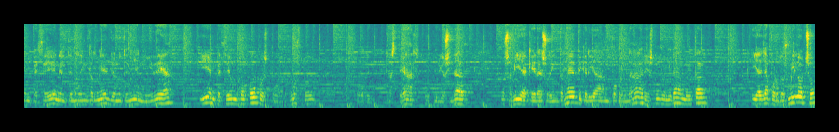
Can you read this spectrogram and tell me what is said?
empecé en el tema de internet, yo no tenía ni idea y empecé un poco pues por gusto, por trastear, por curiosidad. No sabía qué era eso de Internet y quería un poco indagar y estuve mirando y tal. Y allá por 2008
